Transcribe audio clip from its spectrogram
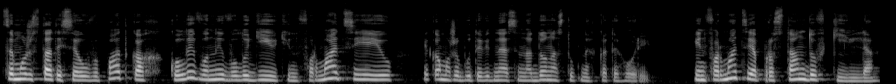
Це може статися у випадках, коли вони володіють інформацією, яка може бути віднесена до наступних категорій: інформація про стан довкілля,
